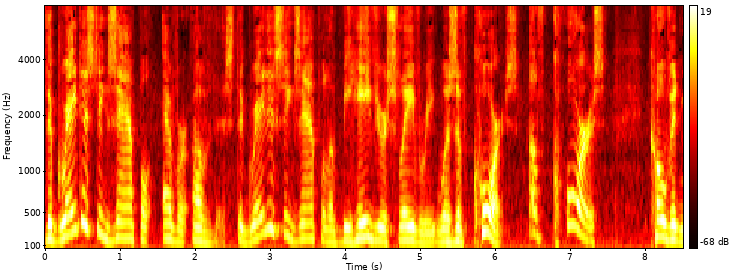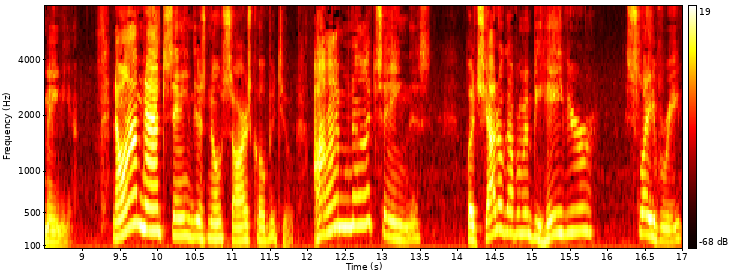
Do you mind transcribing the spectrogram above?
The greatest example ever of this, the greatest example of behavior slavery was, of course, of course, COVID mania. Now, I'm not saying there's no SARS CoV 2. I'm not saying this. But shadow government behavior, slavery,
